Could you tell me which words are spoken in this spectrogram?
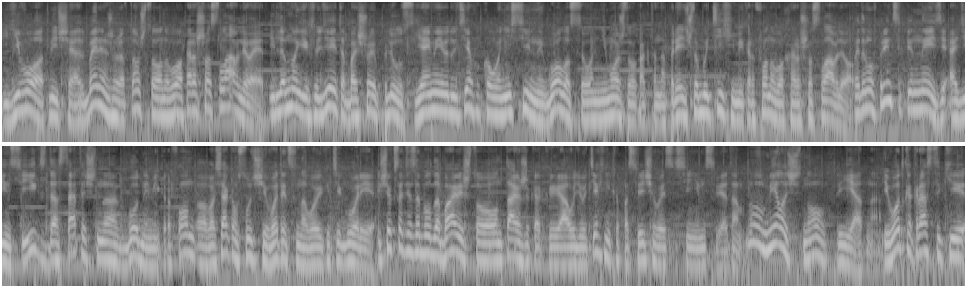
его отличие от Behringer в том, что он его хорошо славливает. И для многих людей это большой плюс. Я имею в виду тех, у кого не сильный голос, и он не может его как-то напрячь, чтобы тихий микрофон его хорошо славливал. Поэтому, в принципе, Nezi 1CX достаточно годный микрофон, э, во всяком случае, в этой ценовой категории. Еще, кстати, забыл добавить, что он так же, как и аудиотехника, подсвечивается синим цветом. Ну, мелочь, но приятно. И вот как раз-таки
